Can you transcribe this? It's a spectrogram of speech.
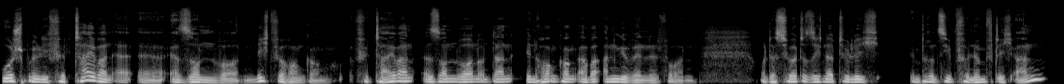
ursprünglich für Taiwan er, äh, ersonnen worden, nicht für Hongkong. Für Taiwan ersonnen worden und dann in Hongkong aber angewendet worden. Und das hörte sich natürlich im Prinzip vernünftig an.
